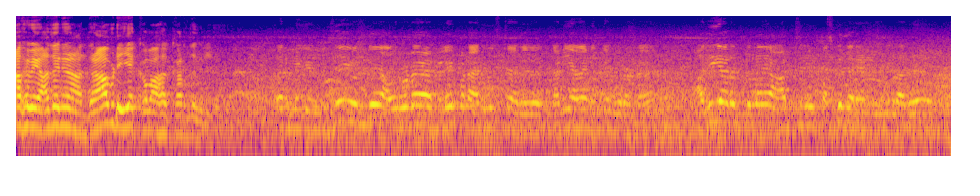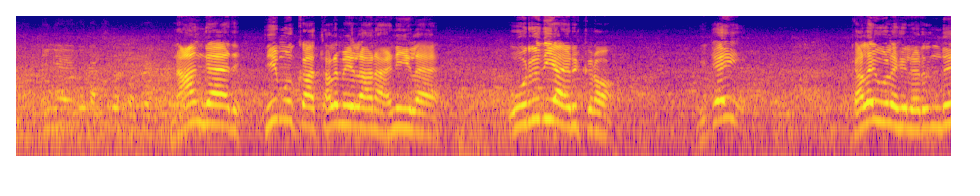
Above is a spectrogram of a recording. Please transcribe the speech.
ஆகவே அதனை நான் திராவிட இயக்கமாக கருதவில்லை. சார் இன்னைக்கு விஜய் வந்து அவரோட நிலைப்பாடு அறிவிச்சிட்டாரு. தனியாக தான் நிற்க போறேன்னு அதிகாரத்தில் ஆட்சியில் பங்கு தரேன்னு சொல்றாரு. நீங்க இது கன்சிடர் பண்றீங்க நாங்கள் திமுக தலைமையிலான அணியில் உறுதியாக இருக்கிறோம். விஜய் கலை உலகிலிருந்து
